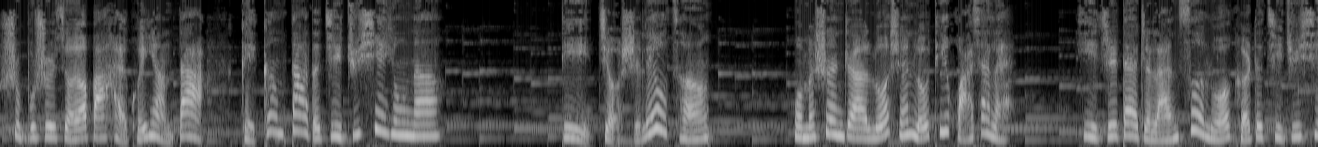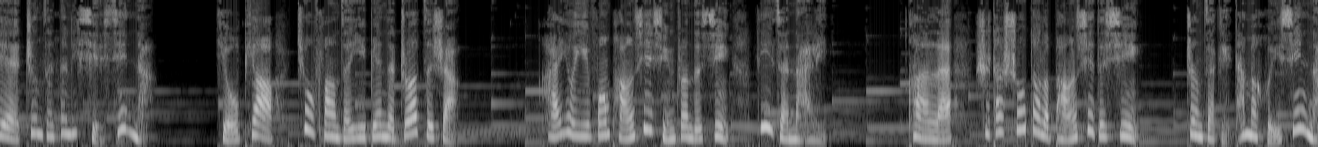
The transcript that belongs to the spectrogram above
是不是想要把海葵养大，给更大的寄居蟹用呢？第九十六层，我们顺着螺旋楼梯滑下来，一只带着蓝色螺壳的寄居蟹正在那里写信呢。邮票就放在一边的桌子上，还有一封螃蟹形状的信立在那里，看来是他收到了螃蟹的信，正在给他们回信呢。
